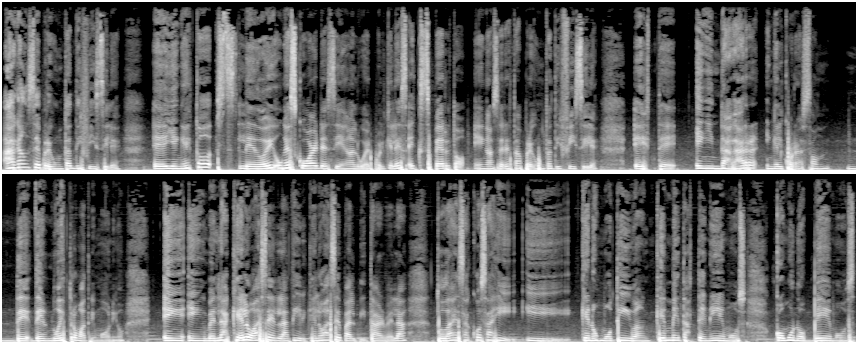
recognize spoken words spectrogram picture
Háganse preguntas difíciles. Eh, y en esto le doy un score de 100 al web, porque él es experto en hacer estas preguntas difíciles, este, en indagar en el corazón de, nuestro matrimonio. En, en, ¿verdad? ¿Qué lo hace latir? ¿Qué lo hace palpitar? ¿verdad? Todas esas cosas y, y, que nos motivan, qué metas tenemos, cómo nos vemos,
